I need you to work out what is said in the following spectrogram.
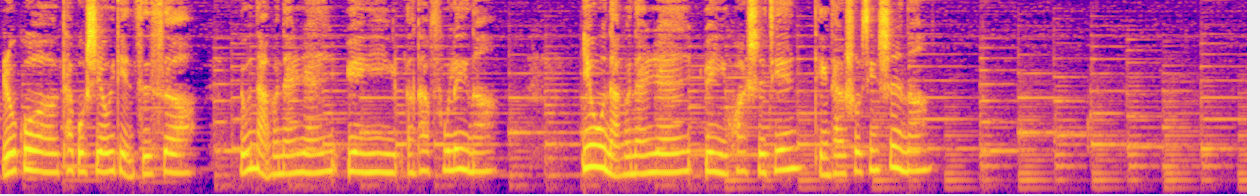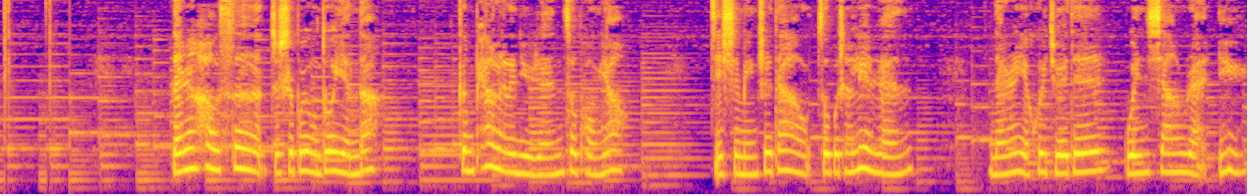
如果她不是有一点姿色，有哪个男人愿意让她负累呢？又有哪个男人愿意花时间听她说心事呢？男人好色，这是不用多言的。跟漂亮的女人做朋友，即使明知道做不成恋人，男人也会觉得温香软玉。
